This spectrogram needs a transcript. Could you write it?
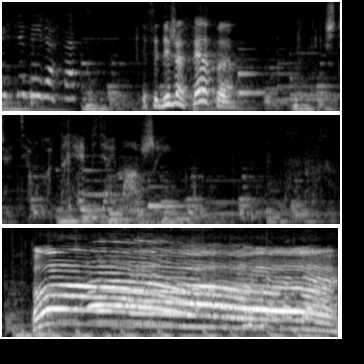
Et c'est déjà fait. Et c'est déjà fait? Je te dis, on va très bien manger. Ah!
